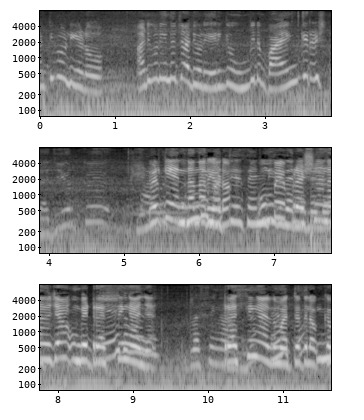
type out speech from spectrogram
അടിപൊളിയാടോ. അടിപൊളി എന്ന് വെച്ചാൽ അടിപൊളി. എനിക്ക് മുമ്പിന് ഭയങ്കര ഇഷ്ടം. സജീർക്ക് ഇവൾക്ക് എന്താണെന്നറിയോടോ മുമ്പേ പ്രശ്നം എന്താന്ന് വെച്ചാൽ മുമ്പേ ഡ്രസ്സിങ് ആണ്? ഡ്രസ്സിങ് ഡ്രസ്സിങ് ആയിരുന്നു മറ്റത്തിലൊക്കെ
